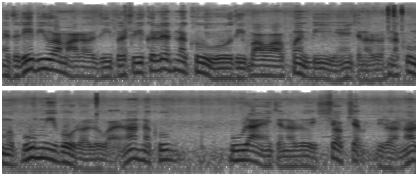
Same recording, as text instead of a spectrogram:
အဲသတိပြုရမှာတော့ဒီ battery clip နှစ်ခုကိုဒီ power ဖွင့်ပြီးရင်ကျွန်တော်တို့နှစ်ခုမပူးမိဖို့တော့လိုပါတယ်နော်နှစ်ခုပူးလိုက်ရင်ကျွန်တော်တို့ short ဖြတ်ပြီးတော့နော်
